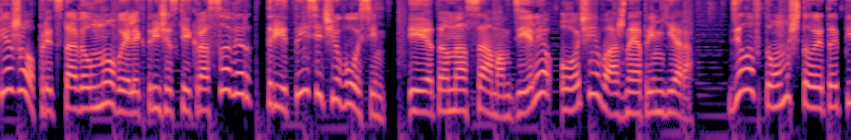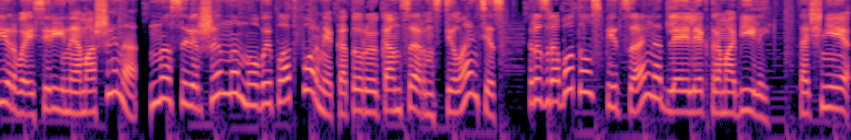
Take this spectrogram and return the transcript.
Peugeot представил новый электрический кроссовер 3008, и это на самом деле очень важная премьера — Дело в том, что это первая серийная машина на совершенно новой платформе, которую концерн Stellantis разработал специально для электромобилей. Точнее,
